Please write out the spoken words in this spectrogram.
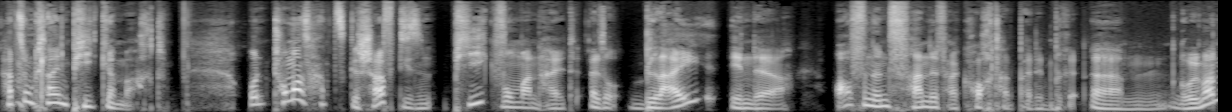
hat so einen kleinen Peak gemacht. Und Thomas hat es geschafft, diesen Peak, wo man halt also Blei in der offenen Pfanne verkocht hat bei den ähm, Römern,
